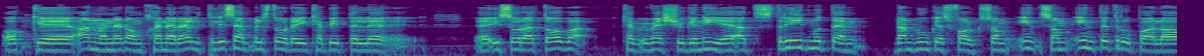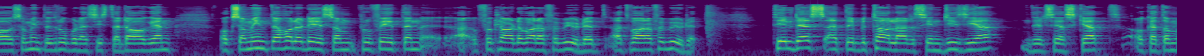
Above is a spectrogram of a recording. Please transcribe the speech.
och eh, använder dem generellt. Till exempel står det i kapitel i Surat Toba, vers 29, att strid mot dem bland bokens folk som, in, som inte tror på Allah och som inte tror på den sista dagen och som inte håller det som profeten förklarade vara förbjudet, att vara förbjudet. Till dess att de betalar sin jizya, det vill säga skatt, och att de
